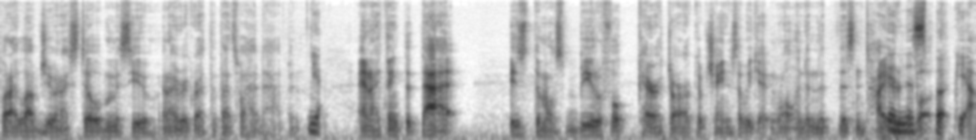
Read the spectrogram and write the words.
but I loved you and I still miss you and I regret that that's what had to happen. yeah And I think that that is the most beautiful character arc of change that we get in Roland in the, this entire in this book. book, yeah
